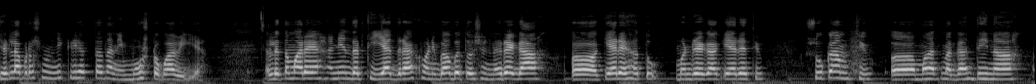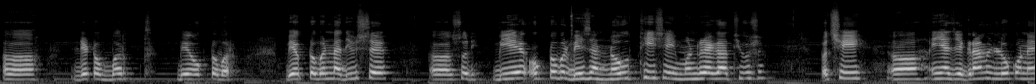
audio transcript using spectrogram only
જેટલા પ્રશ્નો નીકળી શકતા હતા ને મોસ્ટ ઓફ આવી ગયા. એટલે તમારે આની અંદરથી યાદ રાખવાની બાબતો છે, નરેગા ક્યારે હતું? મનરેગા ક્યારે થયું? શું કામ થયું? મહાત્મા ગાંધીના ડેટ ઓફ બર્થ બે ઓક્ટોબર. બે ઓક્ટોબરના દિવસે સોરી બે ઓક્ટોબર બે હજાર નવથી છે એ મનરેગા થયું છે. પછી અહીંયા જે ગ્રામીણ લોકોને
